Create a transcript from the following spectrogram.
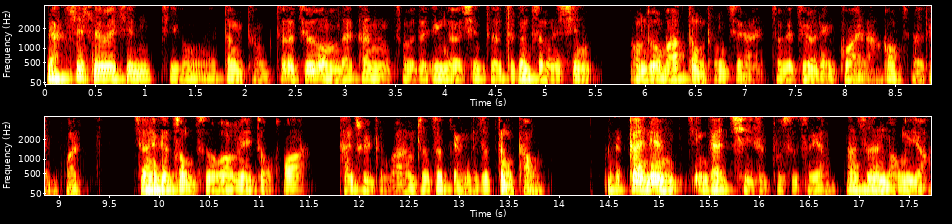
那，谢谢魏青提供等同，这个就是我们来看所谓的婴儿性特质跟智能性，我们如果把它等同起来，这个就有点怪了哦，就有点怪，像一个种子外面一朵花开出一朵花，我们说这两个是等同。那个概念应该其实不是这样，但是很容易啊，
